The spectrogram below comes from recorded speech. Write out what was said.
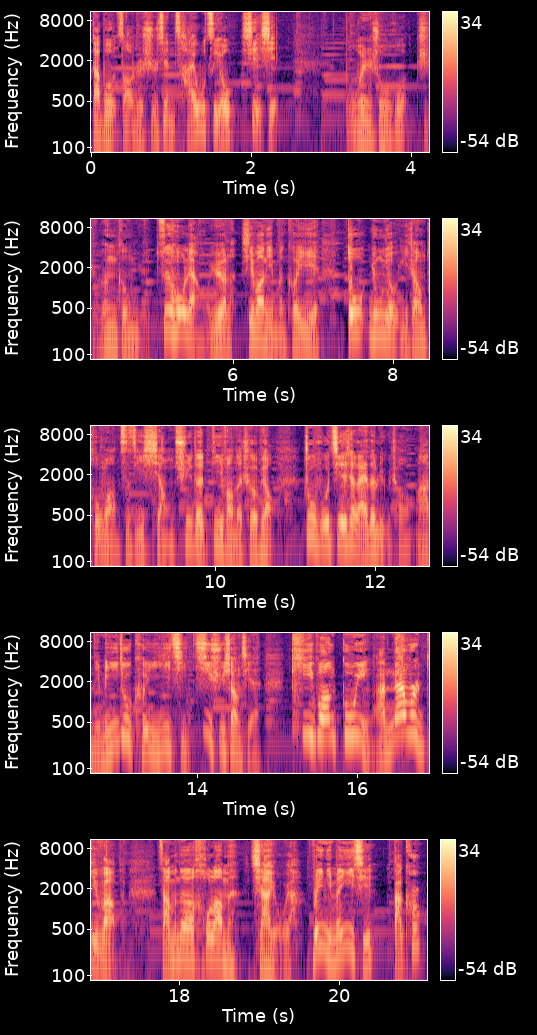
大波早日实现财务自由，谢谢。不问收获，只问耕耘。最后两个月了，希望你们可以都拥有一张通往自己想去的地方的车票。祝福接下来的旅程啊，你们依旧可以一起继续向前，Keep on going 啊，Never give up。咱们的后浪们加油呀，为你们一起打 call。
